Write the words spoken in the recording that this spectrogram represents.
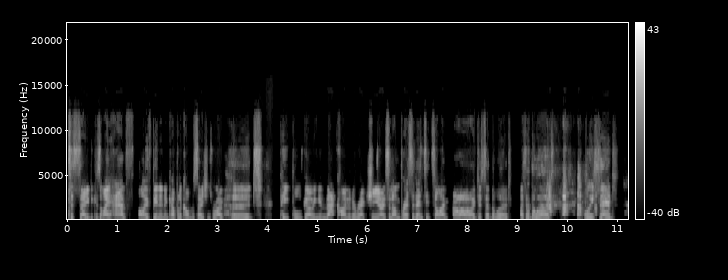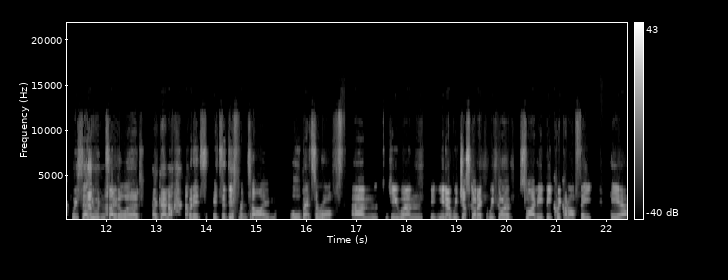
to say because I have I've been in a couple of conversations where I've heard people going in that kind of direction. You know, it's an unprecedented time. Oh, I just said the word. I said the word. we said we said we wouldn't say the word. Okay, but it's it's a different time all bets are off. Um, you um, you know we've just got to we've got to slightly be quick on our feet here.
